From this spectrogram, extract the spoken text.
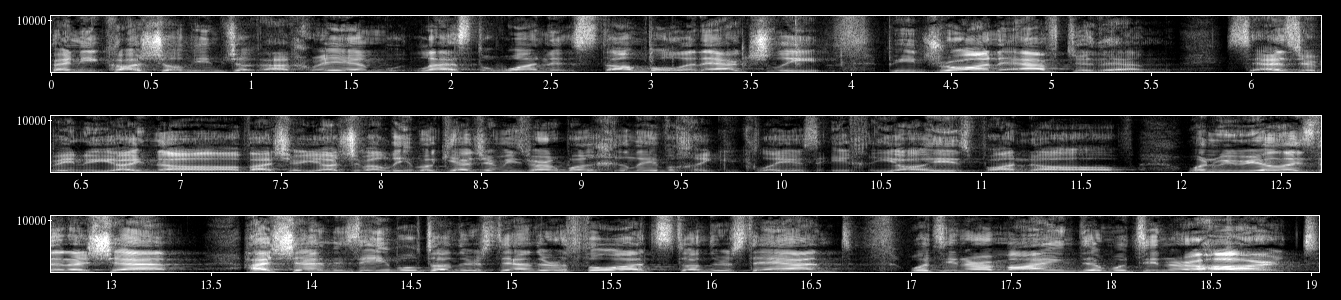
Lest one stumble and actually be drawn after them. Says Rabbeinu. When we realize that Hashem Hashem is able to understand our thoughts, to understand what's in our mind and what's in our heart.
